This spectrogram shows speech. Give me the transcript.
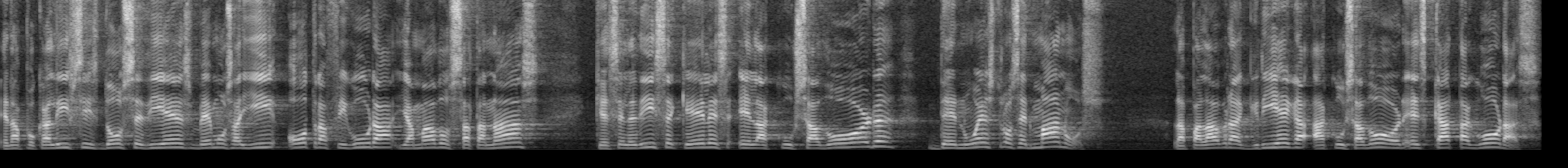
En Apocalipsis 12:10 vemos allí otra figura llamado Satanás, que se le dice que él es el acusador de nuestros hermanos. La palabra griega acusador es katagoras,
